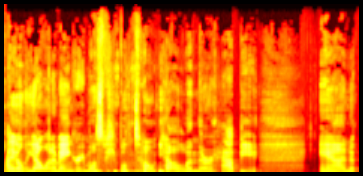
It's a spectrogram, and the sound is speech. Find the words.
I only yell when I'm angry. Most people don't yell when they're happy. And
